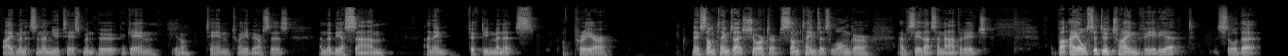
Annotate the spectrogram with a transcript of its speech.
five minutes in a New Testament book, again, you know, 10, 20 verses, and maybe a psalm, and then 15 minutes of prayer. Now, sometimes that's shorter, sometimes it's longer. I would say that's an average. But I also do try and vary it so that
